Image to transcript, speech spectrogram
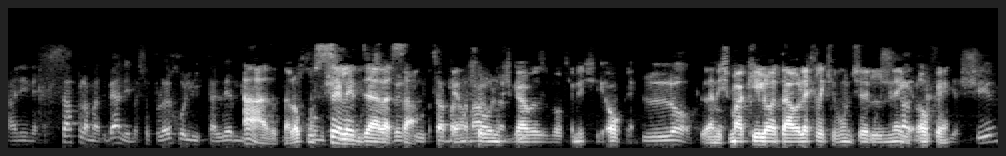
אני נחשף למטבע, אני בסוף לא יכול להתעלם. אה, אז אתה לא פוסל את זה על הסף, אתה כן אפילו מושקע בזה באופן אישי, אוקיי. לא. זה נשמע כאילו אתה הולך לכיוון של נגד, אוקיי. ישיר.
